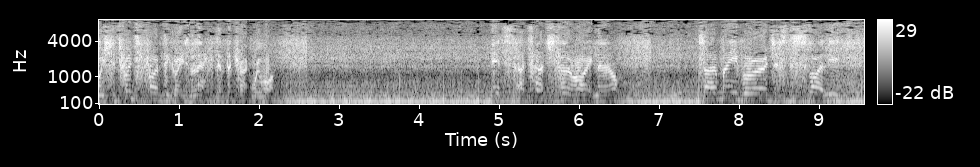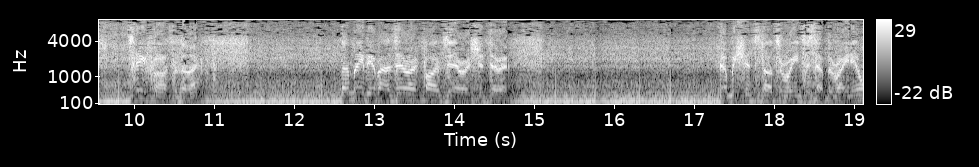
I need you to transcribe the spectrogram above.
which is 25 degrees left of the track we want. It's a touch to the right now, so maybe we're just slightly too far to the left. So maybe about 050 should do it. Then we should start to re-intercept the radial.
